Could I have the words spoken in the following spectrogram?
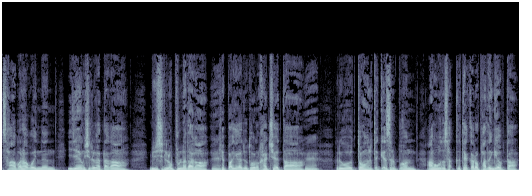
사업을 하고 있는 이재용 씨를 갖다가 밀실로 불러다가 네. 협박해가지고 돈을 갈취했다. 예. 그리고 돈을 뜯겼을 뿐 아무것도 사- 그 대가로 받은 게 없다.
